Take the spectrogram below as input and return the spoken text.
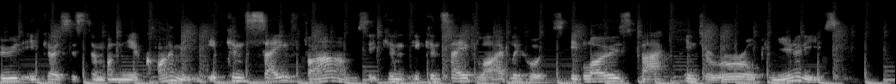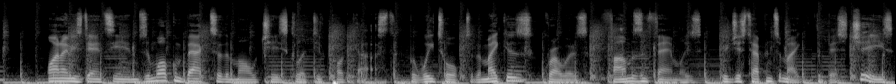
food ecosystem, on the economy, it can save farms, it can it can save livelihoods. It flows back into rural communities. My name is Dan Sims, and welcome back to the Mould Cheese Collective podcast, where we talk to the makers, growers, farmers, and families who just happen to make the best cheese,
